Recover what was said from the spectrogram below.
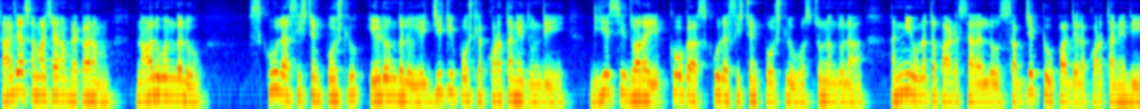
తాజా సమాచారం ప్రకారం నాలుగు వందలు స్కూల్ అసిస్టెంట్ పోస్టులు ఏడు వందలు హెచ్జిటి పోస్టుల కొరత అనేది ఉంది. డిఎస్సి ద్వారా ఎక్కువగా స్కూల్ అసిస్టెంట్ పోస్టులు వస్తున్నందున అన్ని ఉన్నత పాఠశాలల్లో సబ్జెక్టు ఉపాధ్యాయుల కొరత అనేది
